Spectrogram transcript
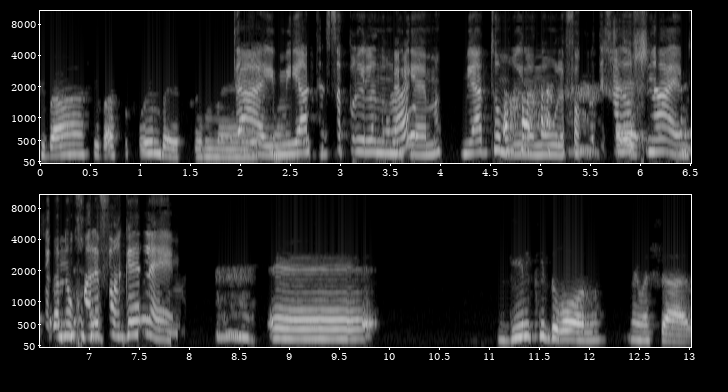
שבעה, שבעה סופרים בעצם. אה, די, מיד תספרי לנו מהם, מיד תאמרי לנו לפחות אחד או שניים, שגם נוכל לפרגן להם. גיל קדרון, למשל,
